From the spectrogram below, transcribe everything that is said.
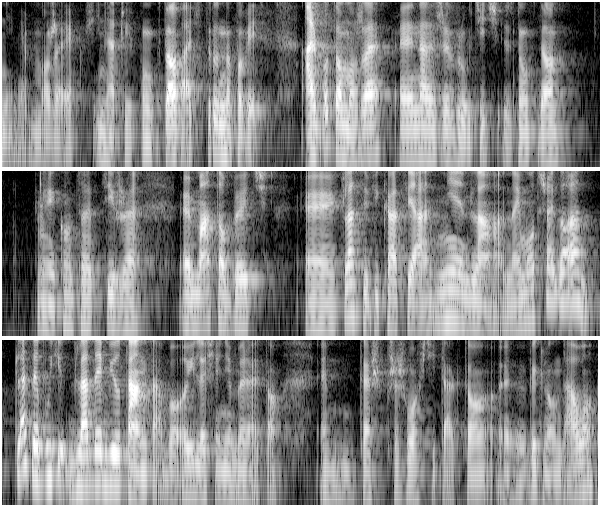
nie wiem, może jakoś inaczej punktować, trudno powiedzieć. Albo to może e, należy wrócić znów do e, koncepcji, że e, ma to być klasyfikacja nie dla najmłodszego, a dla, debi dla debiutanta, bo o ile się nie mylę, to też w przeszłości tak to wyglądało,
